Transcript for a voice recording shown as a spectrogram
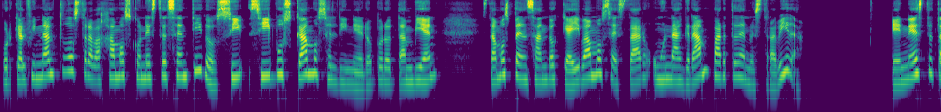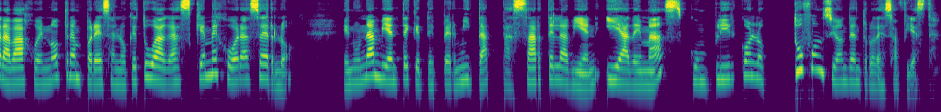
porque al final todos trabajamos con este sentido. Sí, sí buscamos el dinero, pero también estamos pensando que ahí vamos a estar una gran parte de nuestra vida. En este trabajo, en otra empresa, en lo que tú hagas, qué mejor hacerlo en un ambiente que te permita pasártela bien y además cumplir con tu función dentro de esa fiesta.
